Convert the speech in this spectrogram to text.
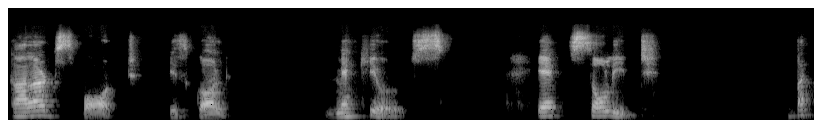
colored spot is called macules. A solid but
